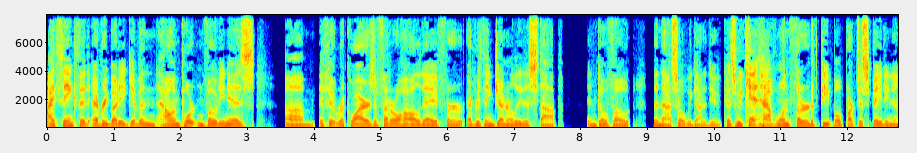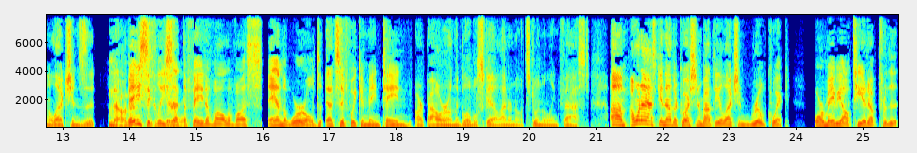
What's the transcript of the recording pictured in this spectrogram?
I think that everybody, given how important voting is, um, if it requires a federal holiday for everything generally to stop, and go vote, then that's what we got to do. Because we can't have one third of people participating in elections that no, basically set the fate of all of us and the world. That's if we can maintain our power on the global scale. I don't know. It's dwindling fast. Um, I want to ask you another question about the election real quick, or maybe I'll tee it up for the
